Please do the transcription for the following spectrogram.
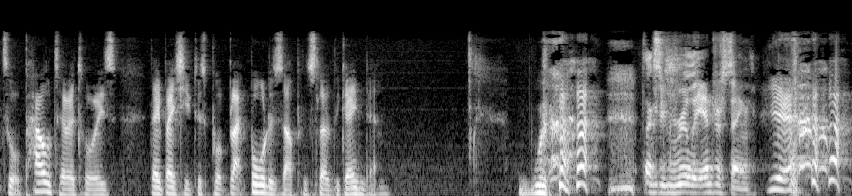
sort of PAL territories, they basically just put black borders up and slowed the game down. It's actually really interesting. Yeah.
